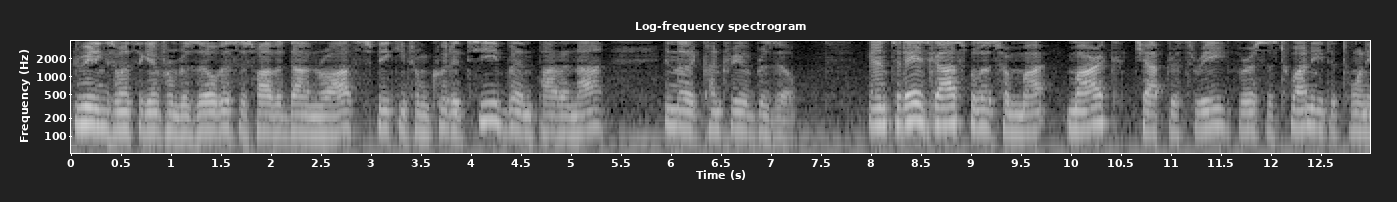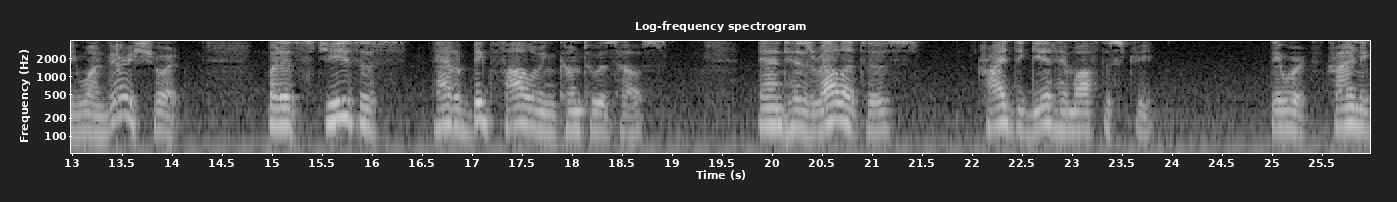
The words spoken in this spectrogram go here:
Greetings once again from Brazil. This is Father Don Roth speaking from Curitiba in Paraná in the country of Brazil. And today's gospel is from Mark chapter 3, verses 20 to 21. Very short. But it's Jesus had a big following come to his house. And his relatives tried to get him off the street. They were trying to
